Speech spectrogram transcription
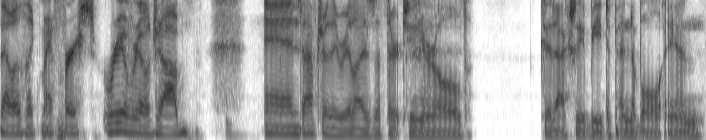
That was like my first real, real job. And It's after they realized a 13 year old could actually be dependable and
